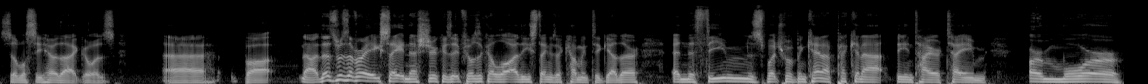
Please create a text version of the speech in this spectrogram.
so we'll see how that goes. Uh, but no, this was a very exciting issue because it feels like a lot of these things are coming together, and the themes which we've been kind of picking at the entire time are more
